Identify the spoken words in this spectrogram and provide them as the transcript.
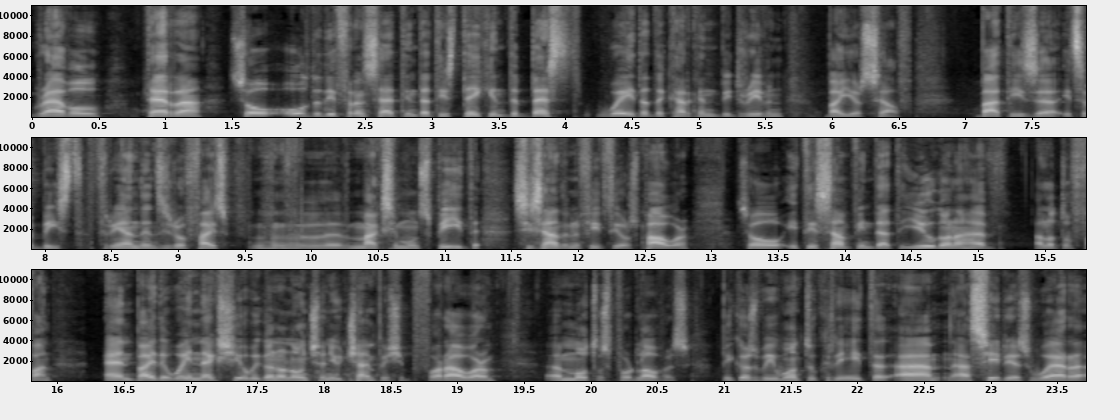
gravel, terra. So all the different setting that is taking the best way that the car can be driven by yourself. But it's a, it's a beast. 305 maximum speed, 650 horsepower. So it is something that you're gonna have a lot of fun. And by the way, next year we're gonna launch a new championship for our uh, motorsport lovers because we want to create a, um, a series where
